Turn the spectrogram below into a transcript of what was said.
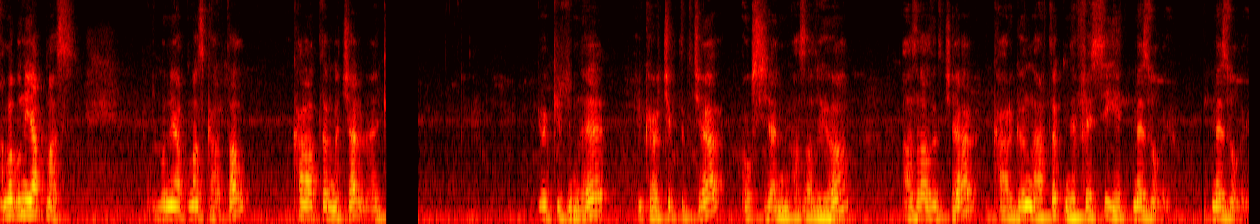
Ama bunu yapmaz. Bunu yapmaz kartal. Kanatlarını açar gökyüzünde yukarı çıktıkça oksijen azalıyor. Azaldıkça kargının artık nefesi yetmez oluyor. Yetmez oluyor.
